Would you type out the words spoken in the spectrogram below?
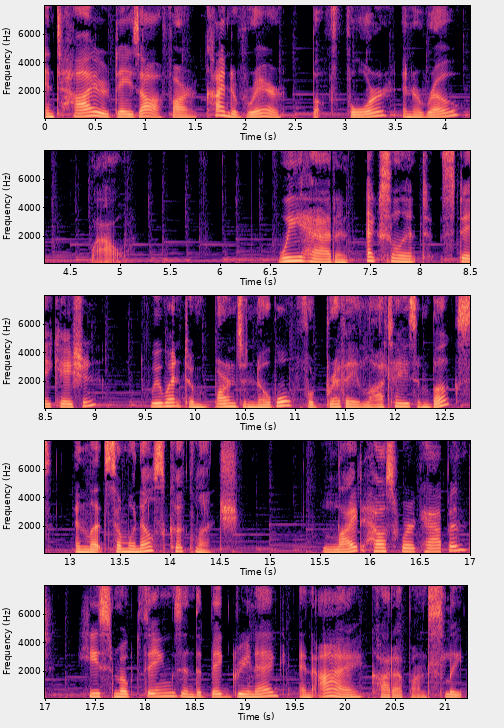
Entire days off are kind of rare, but four in a row? Wow. We had an excellent staycation we went to Barnes & Noble for breve lattes and books and let someone else cook lunch. Light housework happened. He smoked things in the big green egg, and I caught up on sleep.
